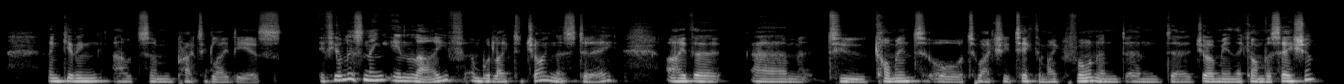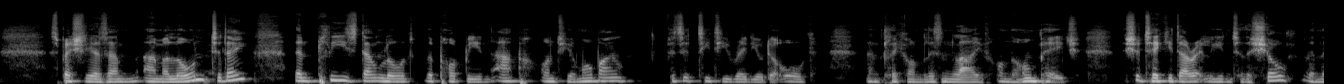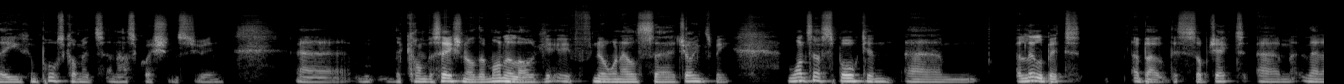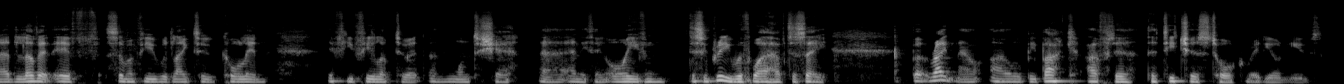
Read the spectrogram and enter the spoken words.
and giving out some practical ideas. If you're listening in live and would like to join us today, either um, to comment or to actually take the microphone and and uh, join me in the conversation, especially as I'm I'm alone today, then please download the Podbean app onto your mobile. Visit ttradio.org and click on Listen Live on the homepage. This should take you directly into the show, and there you can post comments and ask questions during uh, the conversation or the monologue if no one else uh, joins me. Once I've spoken um, a little bit about this subject, um, then I'd love it if some of you would like to call in if you feel up to it and want to share uh, anything or even disagree with what I have to say. But right now, I will be back after the Teachers Talk radio news.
